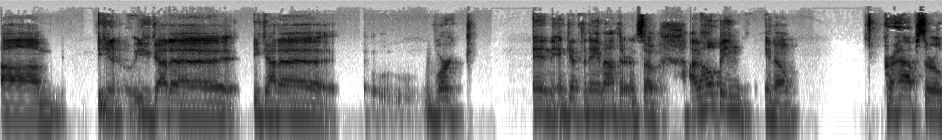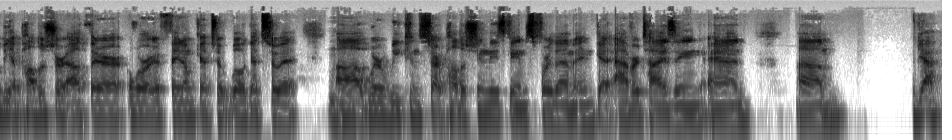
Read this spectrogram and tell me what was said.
Um, you know, you gotta you gotta work and, and get the name out there, and so I'm hoping you know perhaps there will be a publisher out there, or if they don't get to it, we'll get to it, Mhm. uh, where we can start publishing these games for them and get advertising. And um, yeah,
